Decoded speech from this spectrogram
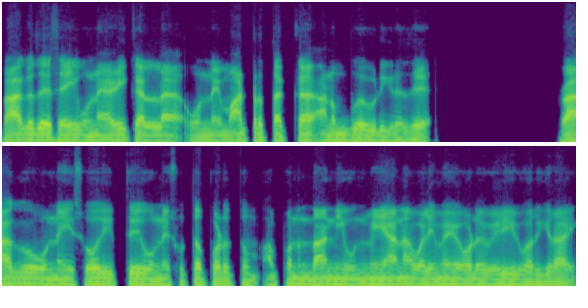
ராகு திசை உன்னை அழிக்கல்ல உன்னை மாற்றத்தக்க அனுபவ விடுகிறது. ராகு உன்னை சோதித்து உன்னை சுத்தப்படுத்தும். அப்புறம்தான் நீ உண்மையான வலிமையோடு வெளியில் வருகிறாய்.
